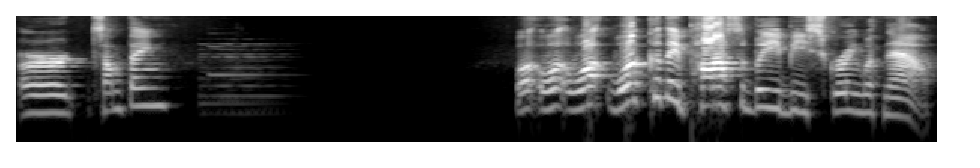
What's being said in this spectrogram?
Or something? What, what, what, what could they possibly be screwing with now?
